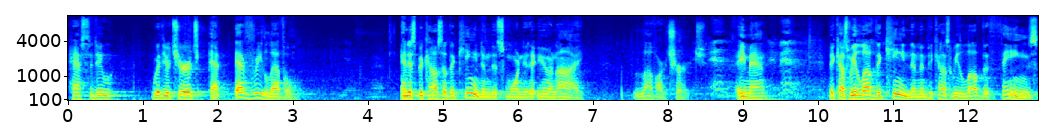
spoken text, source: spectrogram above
Has to do with your church at every level. And it's because of the kingdom this morning that you and I love our church. Amen. Amen. Because we love the kingdom and because we love the things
